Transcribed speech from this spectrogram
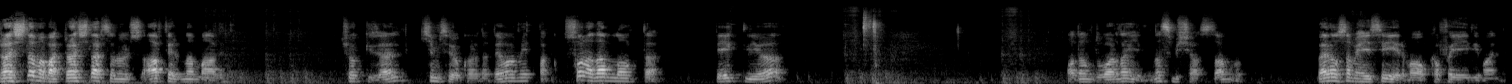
Rushlama bak. Rushlarsan ölürsün. Aferin lan mavi. Çok güzel. Kimse yok orada. Devam et bak. Son adam long'da. Bekliyor. Adam duvardan yedi. Nasıl bir şans lan bu? Ben olsam HS yerim ha kafayı yediğim halde.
